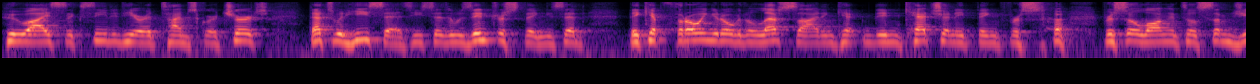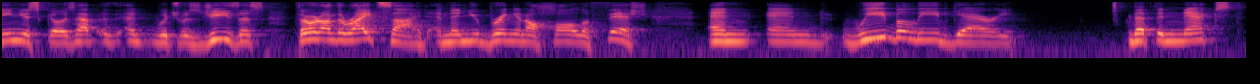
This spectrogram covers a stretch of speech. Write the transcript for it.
who I succeeded here at Times Square Church, that's what he says. He says it was interesting. He said they kept throwing it over the left side and kept, didn't catch anything for so, for so long until some genius goes up, uh, which was Jesus, throw it on the right side, and then you bring in a haul of fish. And and we believe, Gary, that the next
